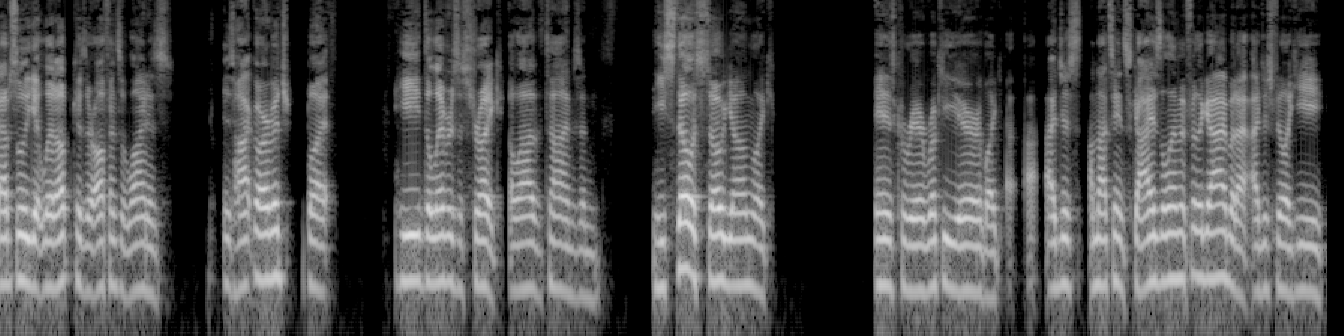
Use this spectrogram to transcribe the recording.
absolutely get lit up because their offensive line is is hot garbage, but he delivers a strike a lot of the times and he still is so young like in his career, rookie year. Like I, I just I'm not saying sky is the limit for the guy, but I, I just feel like he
